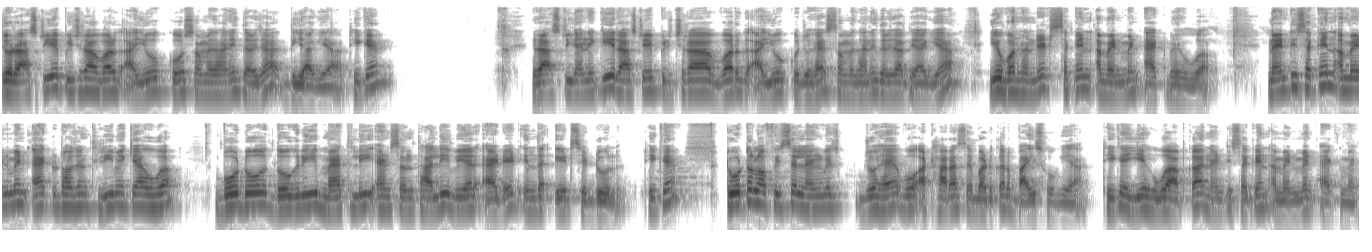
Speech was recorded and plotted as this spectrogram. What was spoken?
जो राष्ट्रीय पिछड़ा वर्ग आयोग को संवैधानिक दर्जा दिया गया, ठीक है? राष्ट्रीय, यानी कि राष्ट्रीय पिछड़ा वर्ग आयोग को जो है संवैधानिक दर्जा दिया गया। ये one hundred second amendment act में हुआ। नाइन्टी सेकेंड अमेंडमेंट एक्ट 2003 में क्या हुआ? Bodo, Dogri, Maithili and Santhali were added in the eighth schedule ठीक है? टोटल ऑफिशियल लैंग्वेज जो है वो 18 से बढ़कर 22 हो गया, ठीक है? ये हुआ आपका नाइन्टी सेकेंड अमेंडमेंट एक्ट में।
